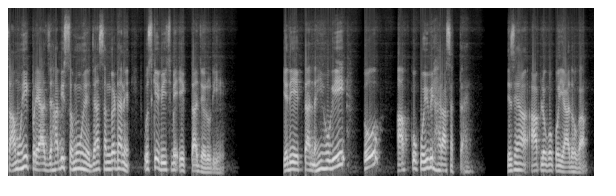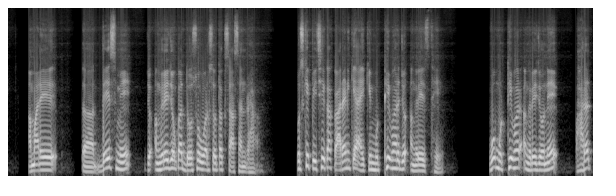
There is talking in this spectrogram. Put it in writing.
सामूहिक प्रयास, जहाँ भी समूह है, जहाँ संगठन है, उसके बीच में एकता ज़रूरी है। यदि एकता नहीं होगी तो आपको कोई भी हरा सकता है। जैसे हाँ आप लोगों को याद होगा, हमारे देश में जो अंग्रेज़ों का 200 वर्षों तक शासन रहा उसके पीछे का कारण क्या है कि मुट्ठी भर जो अंग्रेज़ थे, वो मुट्ठी भर अंग्रेज़ों ने भारत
